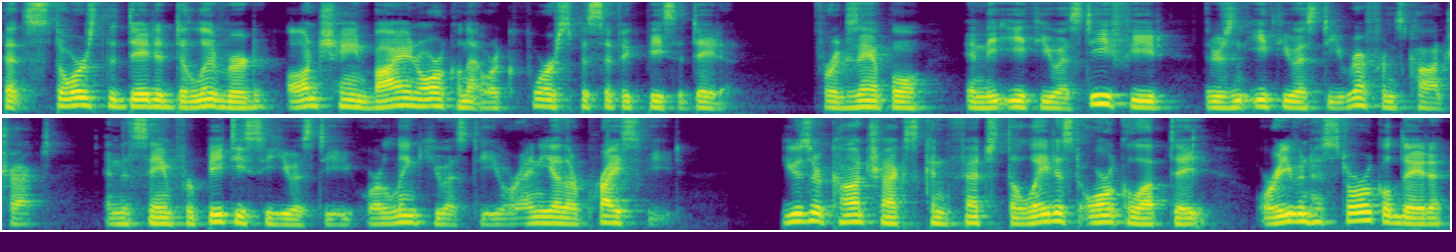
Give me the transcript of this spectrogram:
that stores the data delivered on chain by an Oracle network for a specific piece of data. For example, in the ETHUSD feed, there's an ETHUSD reference contract, and the same for BTCUSD or LinkUSD or any other price feed. User contracts can fetch the latest Oracle update or even historical data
